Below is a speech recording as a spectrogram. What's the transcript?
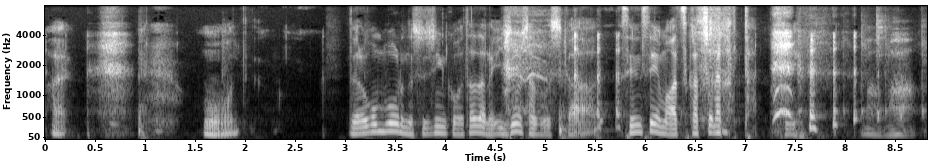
はい。もう、ドラゴンボールの主人公はただの異常者としか先生も扱ってなかったっいう。まあまあ。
